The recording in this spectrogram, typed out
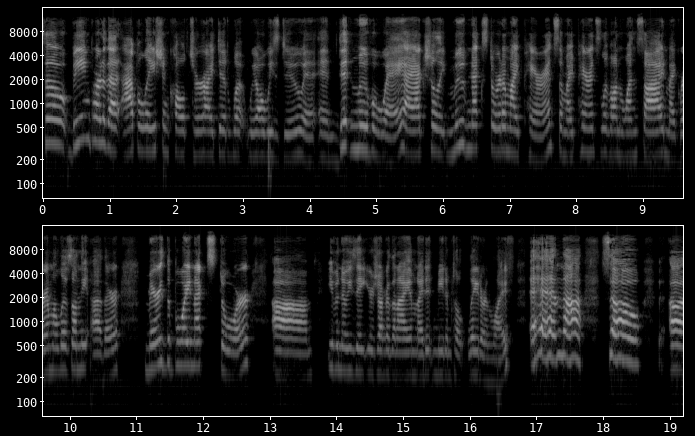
So, being part of that Appalachian culture, I did what we always do and, and, didn't move away. I actually moved next door to my parents. So, my parents live on one side, my grandma lives on the other. Married the boy next door, um, even though he's eight years younger than I am, and I didn't meet him till later in life. And uh, so, uh,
